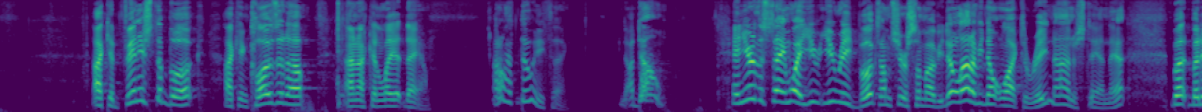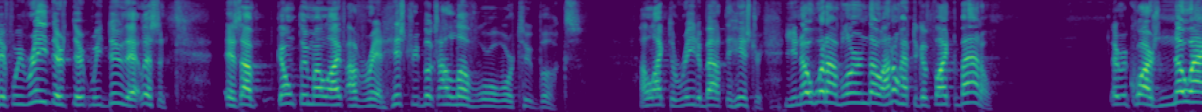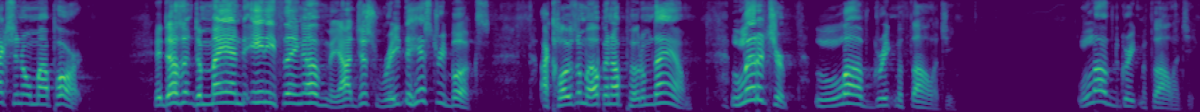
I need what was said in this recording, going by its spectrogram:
I can finish the book, I can close it up, and I can lay it down. I don't have to do anything. I don't. And you're the same way. You, you read books. I'm sure some of you do. A lot of you don't like to read, and I understand that. But, but if we read, there, there, we do that. Listen, as I've gone through my life, I've read history books. I love World War II books. I like to read about the history. You know what I've learned, though? I don't have to go fight the battle. It requires no action on my part. It doesn't demand anything of me. I just read the history books. I close them up and I put them down. Literature. Love Greek mythology. Loved Greek mythology.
